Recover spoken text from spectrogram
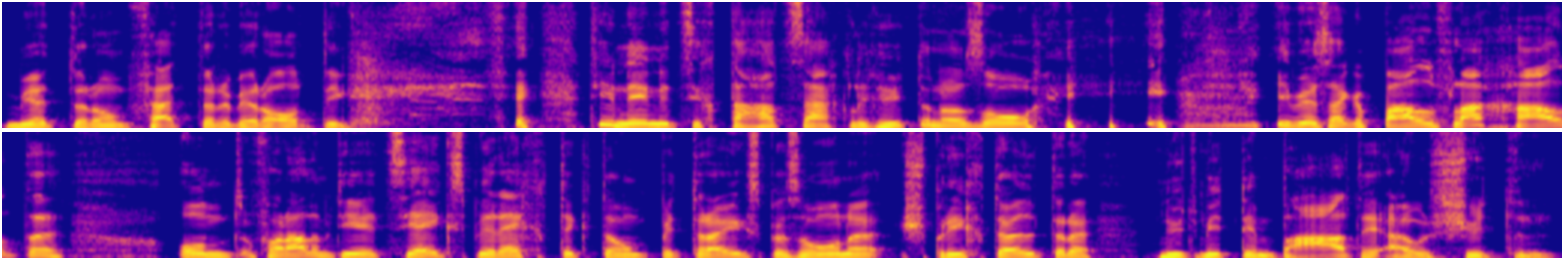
Mütter- und Väterberatung. die nennen sich tatsächlich heute noch so. ich würde sagen, Ball flach halten und vor allem die Erziehungsberechtigten und Betreuungspersonen, sprich die Eltern, nicht mit dem Bade ausschütten.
